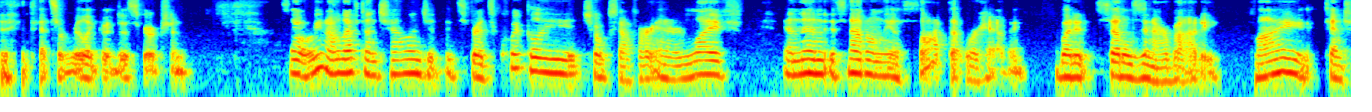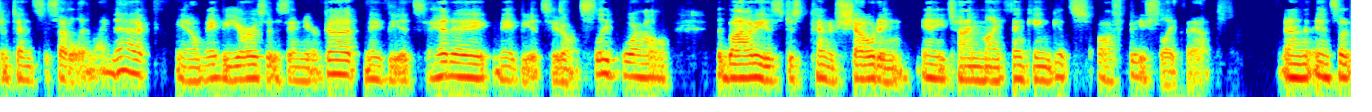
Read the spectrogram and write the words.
That's a really good description. So, you know, left unchallenged, it, it spreads quickly, it chokes off our inner life. And then it's not only a thought that we're having, but it settles in our body. My tension tends to settle in my neck. You know, maybe yours is in your gut, maybe it's a headache, maybe it's you don't sleep well. The body is just kind of shouting anytime my thinking gets off base like that. And, and so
